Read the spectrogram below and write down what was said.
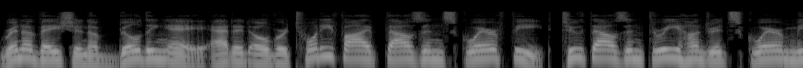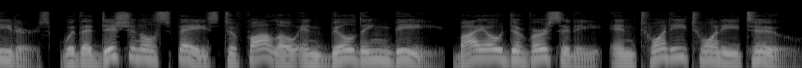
renovation of Building A added over 25,000 square feet 2,300 square meters, with additional space to follow in Building B biodiversity in 2022.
